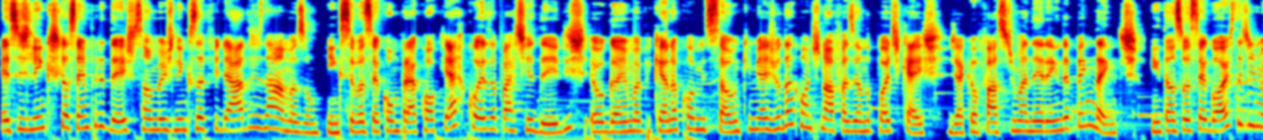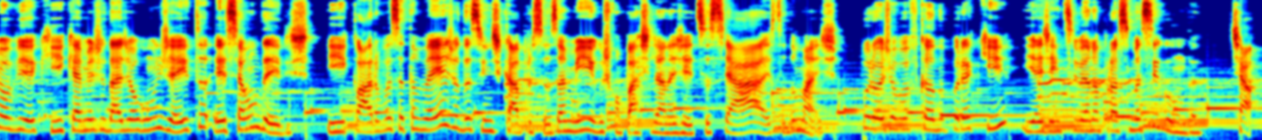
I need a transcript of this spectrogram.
Esses links que eu sempre deixo são meus links afiliados da Amazon, em que se você comprar qualquer coisa a partir deles, eu ganho uma pequena comissão que me ajuda a continuar fazendo podcast, já que eu faço de maneira independente. Então, se você gosta de me ouvir aqui quer me ajudar de algum jeito, esse é um deles. E claro, você também ajuda a se indicar para os seus amigos, compartilhar nas redes sociais, tudo mais. Por hoje eu vou ficando por aqui e a gente se vê na próxima segunda. Tchau!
